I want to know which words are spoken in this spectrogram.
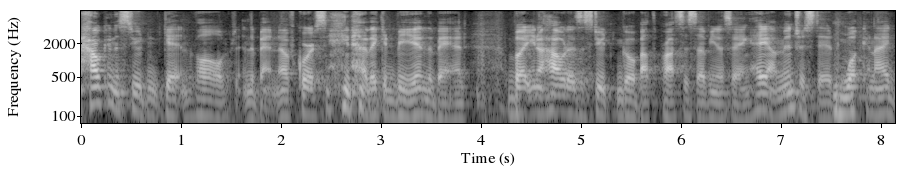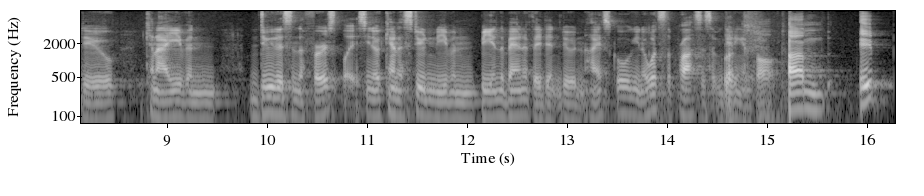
how can a student get involved in the band? Now, of course, you know they can be in the band, but you know how does a student go about the process of you know saying, "Hey, I'm interested. What can I do? Can I even do this in the first place? You know, can a student even be in the band if they didn't do it in high school? You know, what's the process of getting involved? Um, it,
